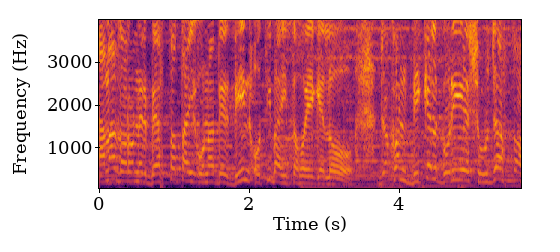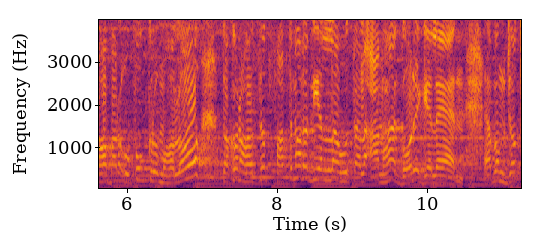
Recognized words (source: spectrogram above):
নানা ধরনের ব্যস্ততায় ওনাদের দিন অতিবাহিত হয়ে গেল। যখন বিকেল গড়িয়ে সূর্যাস্ত হবার উপক্রম হলো, তখন হজরত ফাতেমা ফাতেমা রাদি আল্লাহ আনহা গড়ে গেলেন এবং যত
